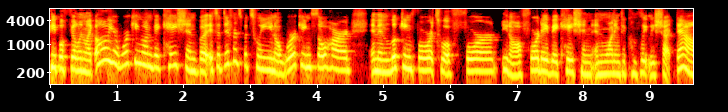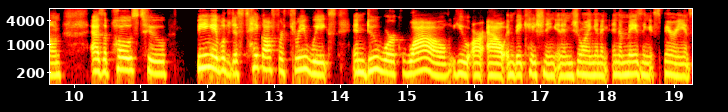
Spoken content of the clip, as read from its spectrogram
people feeling like, oh, you're working on vacation, but it's a difference between you know working so hard and then looking forward to a four you know a four day vacation and wanting to completely shut down, as opposed to being able to just take off for three weeks and do work while you are out and vacationing and enjoying an, an, amazing experience.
